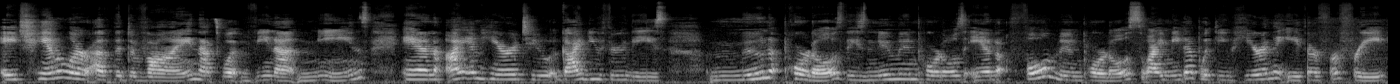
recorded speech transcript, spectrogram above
a channeler of the divine. That's what Vina means. And I am here to guide you through these moon portals, these new moon portals, and full moon portals. So I meet up with you here in the ether for free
